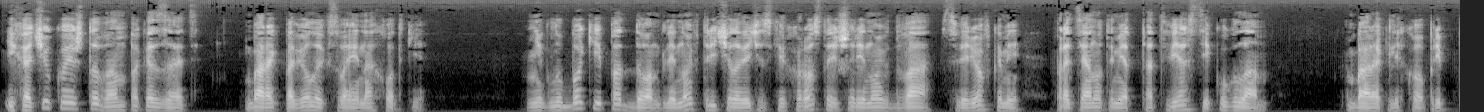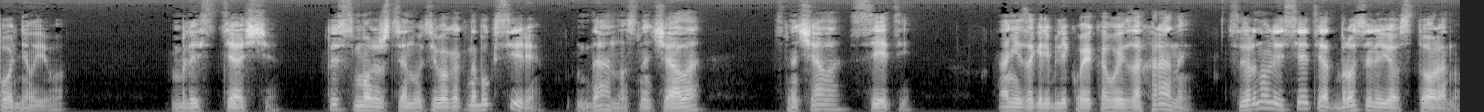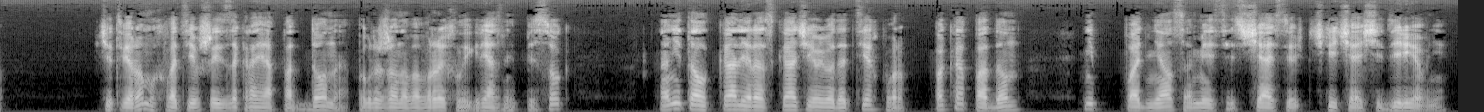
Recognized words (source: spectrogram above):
и хочу кое-что вам показать. Барак повел их к своей находке. Неглубокий поддон длиной в три человеческих роста и шириной в два, с веревками, протянутыми от отверстий к углам. Барак легко приподнял его. Блестяще. Ты сможешь тянуть его, как на буксире. Да, но сначала... Сначала сети. Они загребли кое-кого из охраны, свернули сеть и отбросили ее в сторону. Вчетвером, ухватившись за края поддона, погруженного в рыхлый грязный песок, они толкали его до тех пор, пока поддон не поднялся вместе с частью кричащей деревни.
